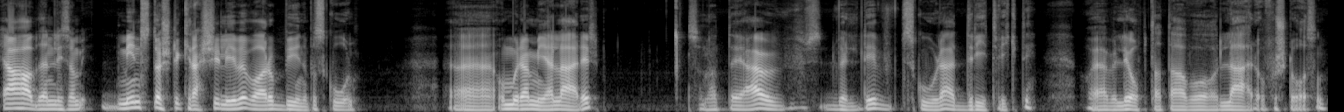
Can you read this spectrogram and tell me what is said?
jeg hadde en liksom Min største krasj i livet var å begynne på skolen. Eh, og mora mi er lærer. Sånn at det er jo veldig Skole er dritviktig. Og jeg er veldig opptatt av å lære og forstå og sånn.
